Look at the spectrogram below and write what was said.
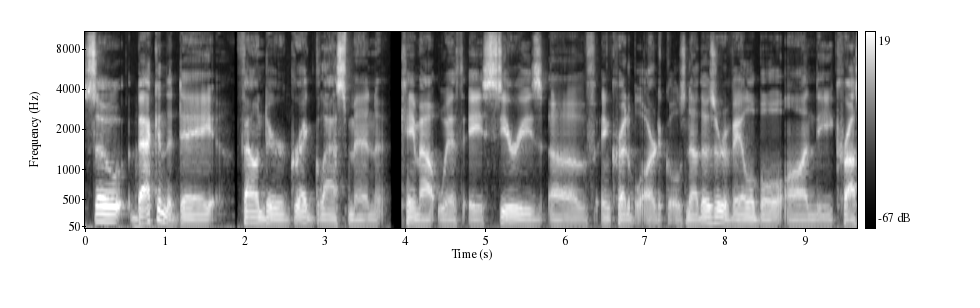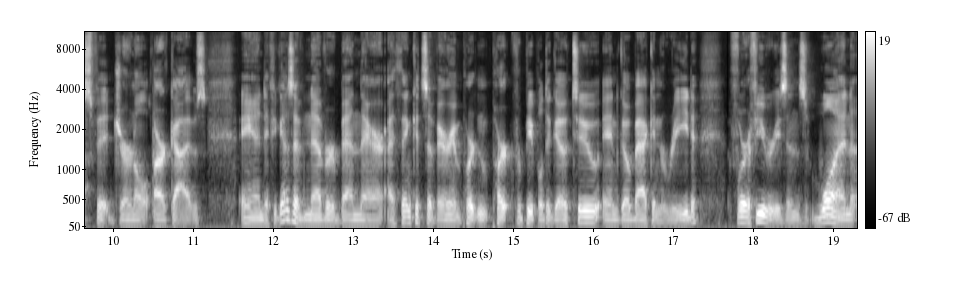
So, back in the day, founder Greg Glassman came out with a series of incredible articles. Now, those are available on the CrossFit Journal archives. And if you guys have never been there, I think it's a very important part for people to go to and go back and read for a few reasons. One,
